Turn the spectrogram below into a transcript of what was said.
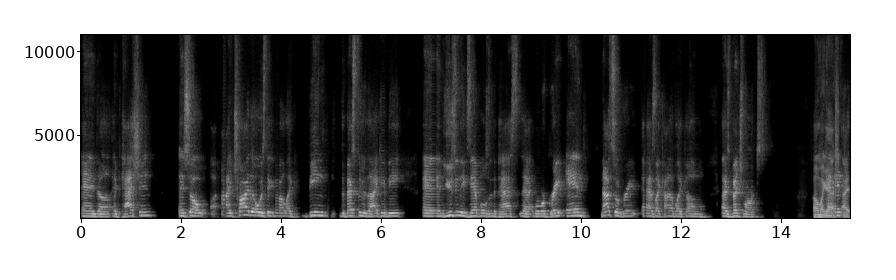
and uh, and passion. And so I try to always think about like being the best leader that I could be, and using the examples in the past that were great and not so great as like kind of like um as benchmarks. Oh my gosh, and, I,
